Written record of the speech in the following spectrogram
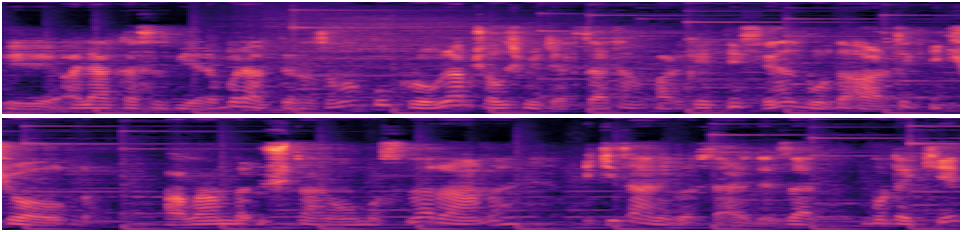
e, alakasız bir yere bıraktığınız zaman bu program çalışmayacak. Zaten fark ettiyseniz burada artık 2 oldu. Alanda 3 tane olmasına rağmen 2 tane gösterdi. Zaten buradaki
